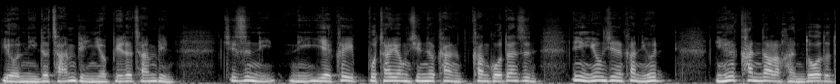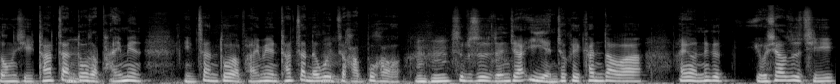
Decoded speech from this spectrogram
有你的产品，有别的产品，其实你你也可以不太用心的看看过，但是你很用心的看，你会你会看到了很多的东西，它占多少牌面，你占多少牌面，它占的位置好不好，嗯哼，是不是人家一眼就可以看到啊？还有那个有效日期。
